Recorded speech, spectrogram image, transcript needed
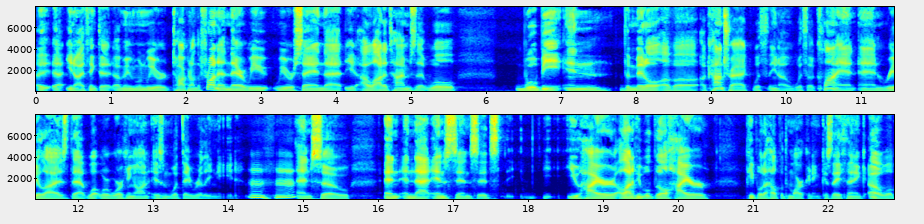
uh, uh, you know, I think that, I mean, when we were talking on the front end there, we, we were saying that, you know, a lot of times that we'll, we'll be in the middle of a, a contract with you know with a client and realize that what we're working on isn't what they really need mm-hmm. and so and in that instance it's you hire a lot of people they'll hire people to help with marketing because they think oh well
